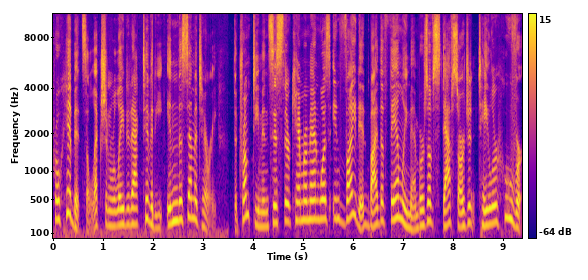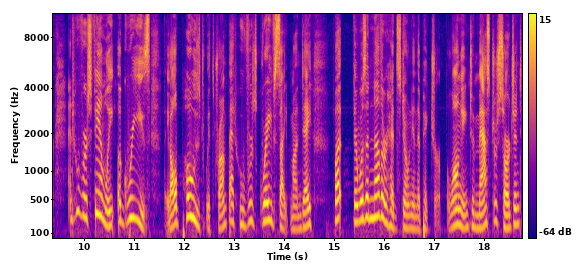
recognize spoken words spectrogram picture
prohibits election related activity in the cemetery. The Trump team insists their cameraman was invited by the family members of Staff Sergeant Taylor Hoover, and Hoover's family agrees. They all posed with Trump at Hoover's gravesite Monday. But there was another headstone in the picture belonging to Master Sergeant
